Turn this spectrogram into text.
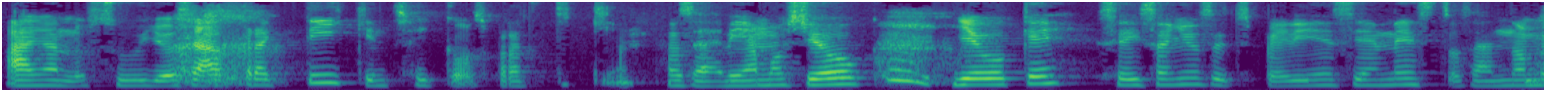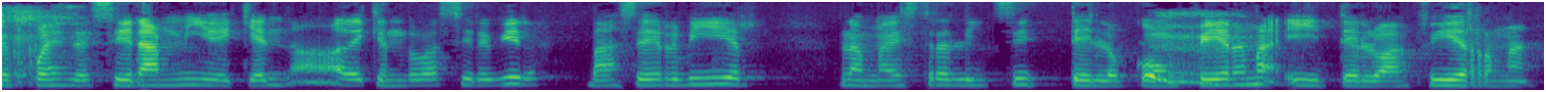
Hagan lo suyo, o sea, practiquen, chicos, practiquen. O sea, digamos, yo llevo, ¿qué? Seis años de experiencia en esto, o sea, no me puedes decir a mí de que no, de que no va a servir, va a servir. La maestra Litsi te lo confirma y te lo afirma.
